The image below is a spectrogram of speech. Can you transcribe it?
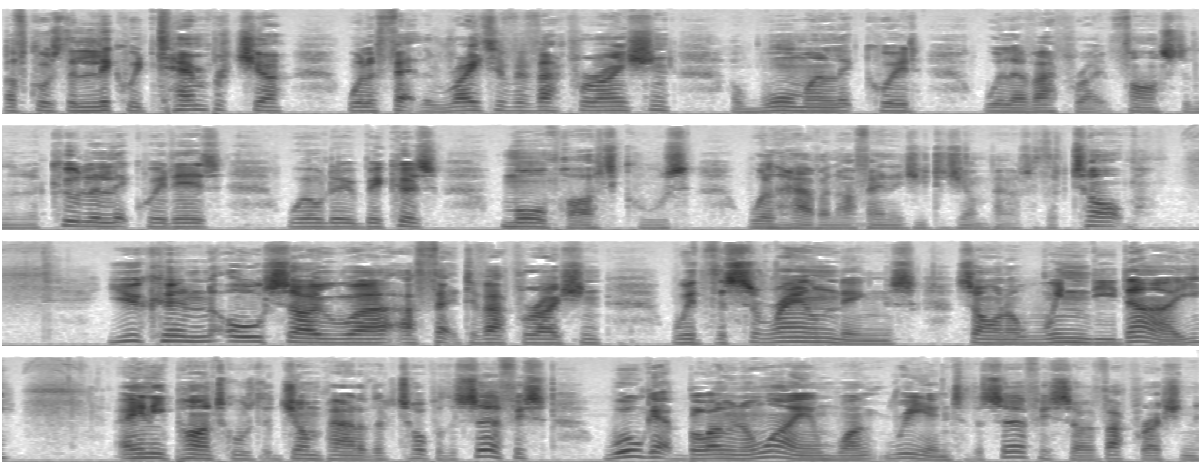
Of course, the liquid temperature will affect the rate of evaporation. A warmer liquid will evaporate faster than a cooler liquid is will do because more particles will have enough energy to jump out of the top. You can also uh, affect evaporation with the surroundings. So on a windy day, any particles that jump out of the top of the surface will get blown away and won't re-enter the surface. So evaporation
